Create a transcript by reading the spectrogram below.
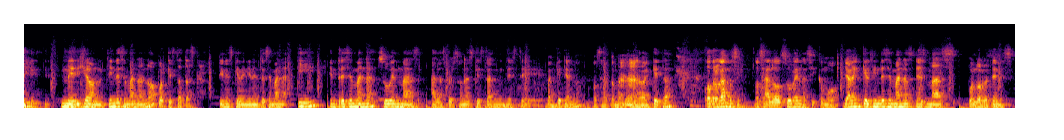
me dijeron fin de semana no, porque está atascado. Tienes que venir entre semana. Y entre semana suben más a las personas que están este, banqueteando, o sea, tomando en Ajá. la banqueta o drogándose. O sea, lo suben así como. Ya ven que el fin de semana es más por los retenes.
